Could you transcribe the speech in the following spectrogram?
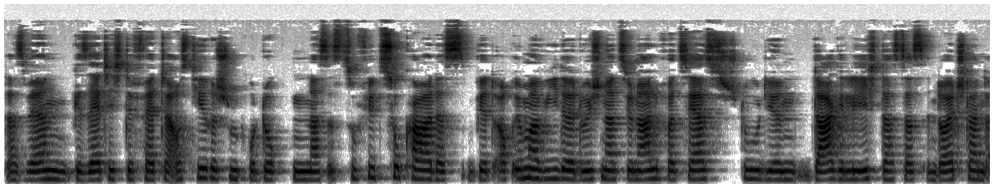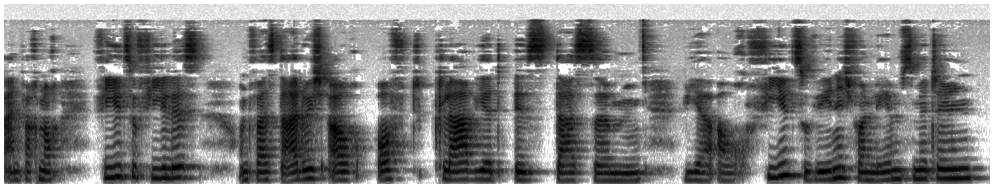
Das wären gesättigte Fette aus tierischen Produkten, das ist zu viel Zucker, das wird auch immer wieder durch nationale Verzehrsstudien dargelegt, dass das in Deutschland einfach noch viel zu viel ist. Und was dadurch auch oft klar wird, ist, dass ähm, wir auch viel zu wenig von Lebensmitteln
